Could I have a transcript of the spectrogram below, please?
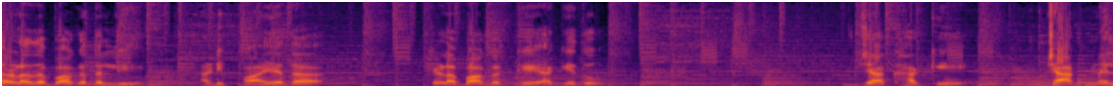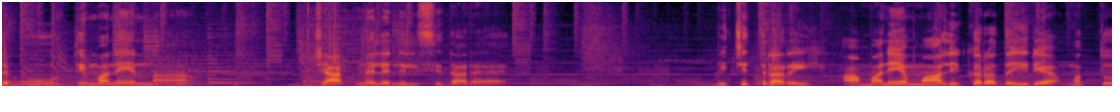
ತಳದ ಭಾಗದಲ್ಲಿ ಅಡಿಪಾಯದ ಕೆಳಭಾಗಕ್ಕೆ ಅಗೆದು ಜಾಕ್ ಹಾಕಿ, ಜಾಕ್ ಮೇಲೆ ಪೂರ್ತಿ ಮನೆಯನ್ನು ಜಾಕ್ ಮೇಲೆ ನಿಲ್ಲಿಸಿದ್ದಾರೆ. ವಿಚಿತ್ರ ರೀ. ಆ ಮನೆಯ ಮಾಲೀಕರ ಧೈರ್ಯ ಮತ್ತು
